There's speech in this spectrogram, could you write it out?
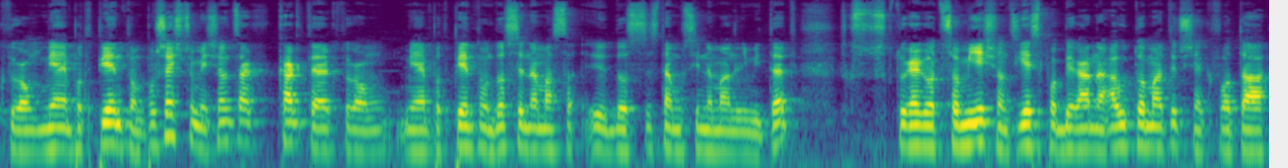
którą miałem podpiętą po 6 miesiącach, kartę, którą miałem podpiętą do, cinema, do systemu Cinema Unlimited, z, z którego co miesiąc jest pobierana automatycznie kwota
